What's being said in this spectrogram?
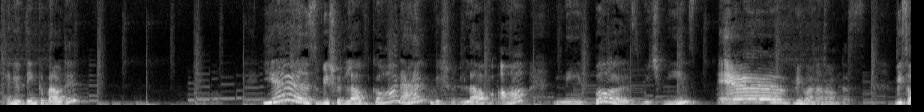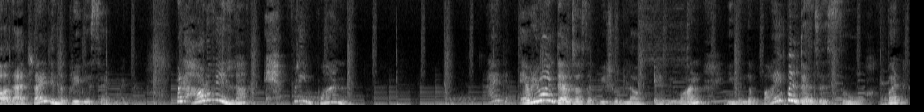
Can you think about it? Yes, we should love God and we should love our neighbors, which means everyone around us. We saw that, right, in the previous segment. But how do we love everyone? Right? Everyone tells us that we should love everyone. Even the Bible tells us so. But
